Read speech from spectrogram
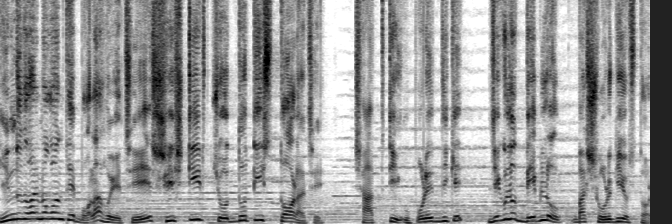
হিন্দু ধর্মগ্রন্থে বলা হয়েছে, সৃষ্টির চোদ্দটি স্তর আছে। সাতটি উপরের দিকে, যেগুলো দেবলোক বা স্বর্গীয় স্তর।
